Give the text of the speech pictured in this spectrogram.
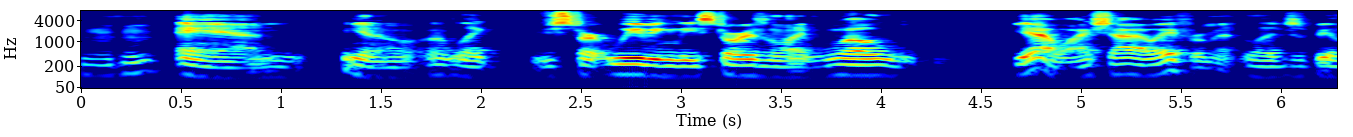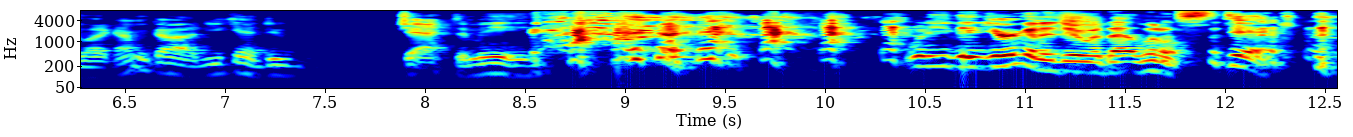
Mm-hmm. and you know like you start weaving these stories and like well yeah why shy away from it like just be like i'm god you can't do jack to me what do you think you're gonna do with that little stick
